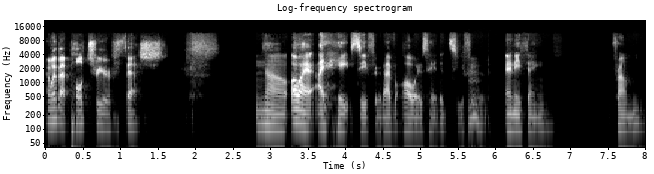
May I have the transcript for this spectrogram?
and what about poultry or fish? No. Oh, I I hate seafood. I've always Hmm. hated seafood. Anything from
